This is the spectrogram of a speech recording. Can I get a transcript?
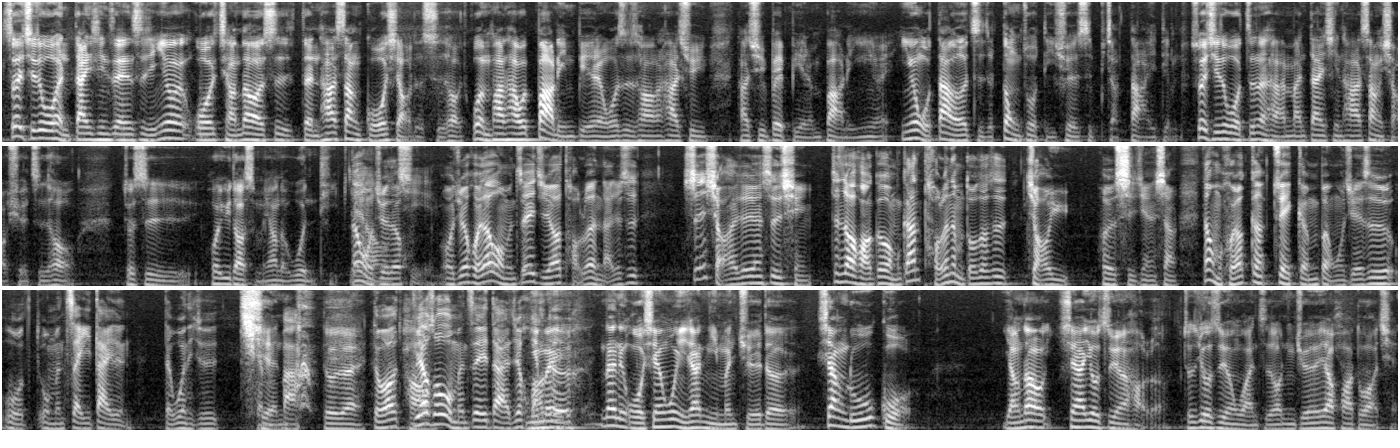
所以其实我很担心这件事情，因为我想到的是，等他上国小的时候，我很怕他会霸凌别人，或是说他去他去被别人霸凌，因为因为我大儿子的动作的确是比较大一点，所以其实我真的还蛮担心他上小学之后，就是会遇到什么样的问题。但我觉得我觉得回到我们这一集要讨论的，就是生小孩这件事情。郑兆华哥，我们刚刚讨论那么多都是教育或者时间上，但我们回到更最根本，我觉得是我我们这一代人的问题就是钱钱吧，对不对？对啊，好不要说我们这一代，就你们，那你我先问一下，你们觉得像如果养到现在幼稚园好了，就是幼稚园完之后，你觉得要花多少钱？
